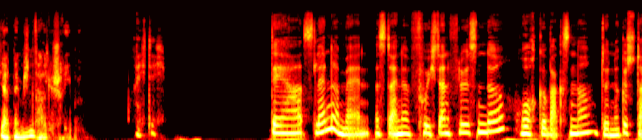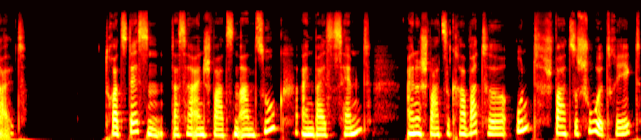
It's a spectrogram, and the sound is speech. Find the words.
Die hat nämlich einen Fall geschrieben. Richtig. Der Slenderman ist eine furchteinflößende, hochgewachsene, dünne Gestalt. Trotz dessen, dass er einen schwarzen Anzug, ein weißes Hemd, eine schwarze Krawatte und schwarze Schuhe trägt,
